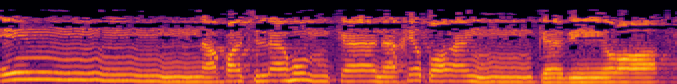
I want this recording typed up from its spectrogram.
إن قتلهم كان خطأ كبيرا.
